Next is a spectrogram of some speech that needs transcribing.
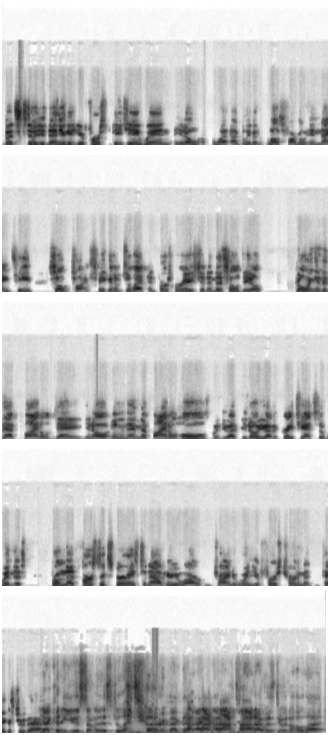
But still, you then you get your first PGA win. You know what I believe at Wells Fargo in 19. So, talk, speaking of Gillette and perspiration and this whole deal, going into that final day, you know, and then the final holes when you have, you know, you have a great chance to win this. From that first experience to now, here you are trying to win your first tournament. Take us through that. Yeah, I could have used some of this Gillette deodorant back then. I thought I was doing a whole lot,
